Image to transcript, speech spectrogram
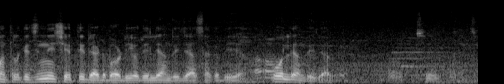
ਮਤਲਬ ਕਿ ਜਿੰਨੀ ਛੇਤੀ ਡੈੱਡ ਬੋਡੀ ਉਹਦੀ ਲਿਆਂਦੀ ਜਾ ਸਕਦੀ ਆ, ਉਹ ਲਿਆਂਦੀ ਜਾਵੇ। ਠੀਕ ਹੈ ਜੀ।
